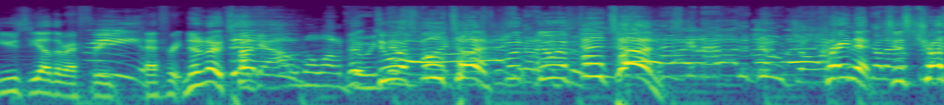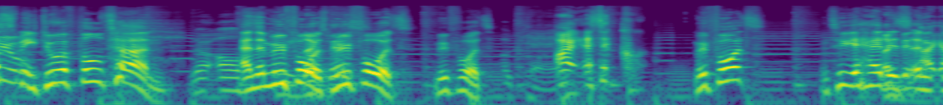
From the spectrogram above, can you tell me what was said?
Use the other F3. F3. No, no, turn. Okay, I don't know what I'm No, doing. do This a full what turn. I'm Fu- gonna do have a full turn. is what gonna have to do, Josh. Crane This it. is what Just trust to me. do. Do a full turn. And then move forwards. Move forwards. Move forwards. Okay. I, I said, move forwards until your head Like is. this. I,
